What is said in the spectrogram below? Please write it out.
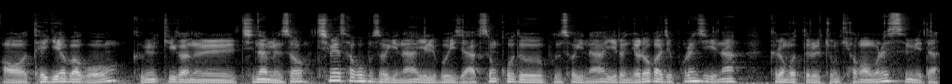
어, 대기업하고 금융기관을 지나면서 침해 사고 분석이나 일부 이제 악성 코드 분석이나 이런 여러 가지 포렌식이나 그런 것들을 좀 경험을 했습니다.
